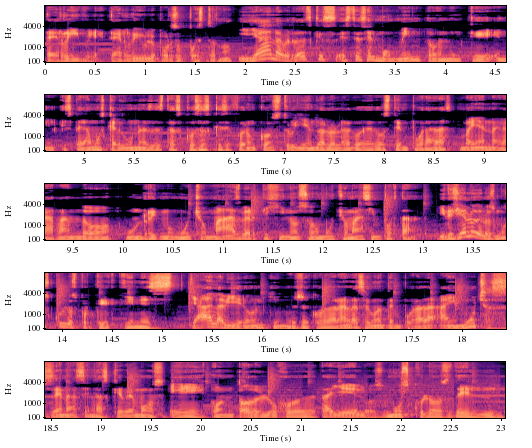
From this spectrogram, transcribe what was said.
terrible, terrible por supuesto, ¿no? Y ya la verdad es que este es el momento en el que en el que esperamos que algunas de estas cosas que se fueron construyendo a lo largo de dos temporadas vayan agarrando un ritmo mucho más vertiginoso, mucho más importante. Y decía lo de los músculos porque quienes ya la vieron, quienes recordarán la segunda temporada, hay muchas escenas en las que vemos eh, con todo el lujo de detalle los músculos del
